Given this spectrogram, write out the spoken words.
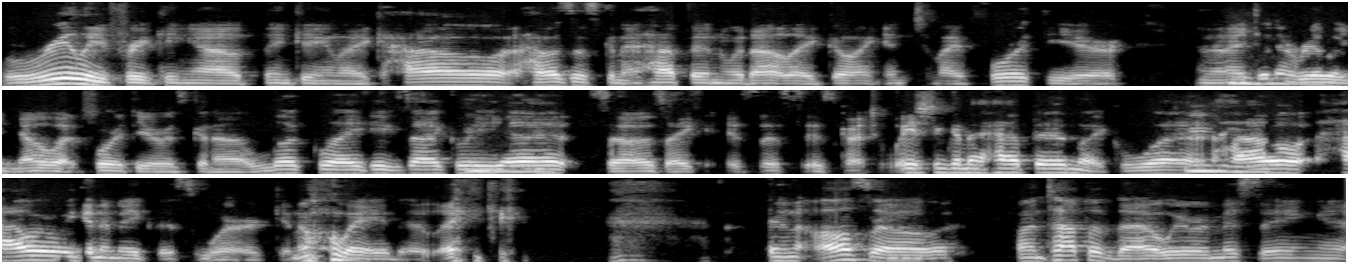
really freaking out, thinking like, how how is this going to happen without like going into my fourth year? And then mm-hmm. I didn't mm-hmm. really know what fourth year was going to look like exactly mm-hmm. yet. So I was like, is this is graduation going to happen? Like, what? Mm-hmm. How how are we going to make this work in a way that like? And also, on top of that, we were missing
